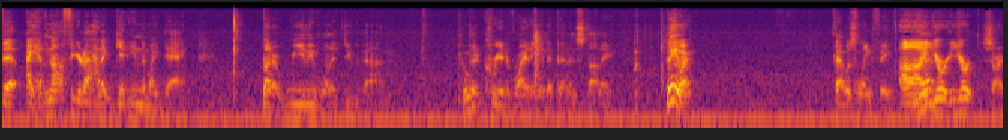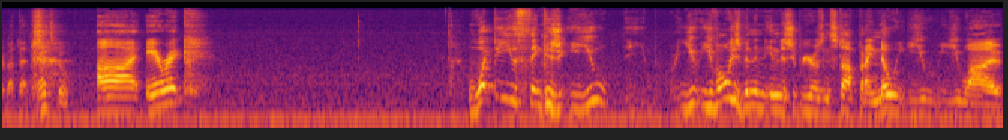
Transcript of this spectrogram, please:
that I have not figured out how to get into my day. But I really want to do that. Cool. The creative writing independent study. But anyway, that was lengthy. Uh, Yeah. You're you're sorry about that. That's cool. Uh, Eric, what do you think? Because you, you, you've always been in, into superheroes and stuff, but I know you, you, uh,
